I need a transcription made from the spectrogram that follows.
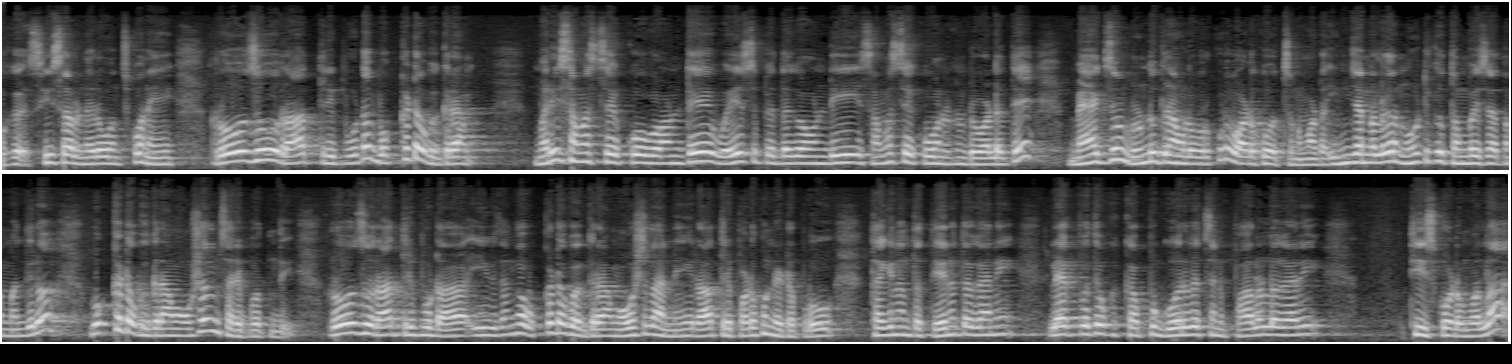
ఒక సీసాలో నిల్వ ఉంచుకొని రోజు రాత్రి పూట ఒక్కటే ఒక గ్రామ్. మరీ సమస్య ఎక్కువగా ఉంటే వయసు పెద్దగా ఉండి సమస్య ఎక్కువ ఉన్నటువంటి వాళ్ళైతే మ్యాక్సిమం రెండు గ్రాముల వరకు కూడా వాడుకోవచ్చు అనమాట ఇన్ జనరల్గా నూటికి తొంభై శాతం మందిలో ఒక్కటి ఒక గ్రామ ఔషధం సరిపోతుంది. రోజు రాత్రిపూట ఈ విధంగా ఒక్కటి ఒక గ్రామ ఔషధాన్ని రాత్రి పడుకునేటప్పుడు తగినంత తేనెతో కానీ లేకపోతే ఒక కప్పు గోరువెచ్చని పాలల్లో కానీ తీసుకోవడం వల్ల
